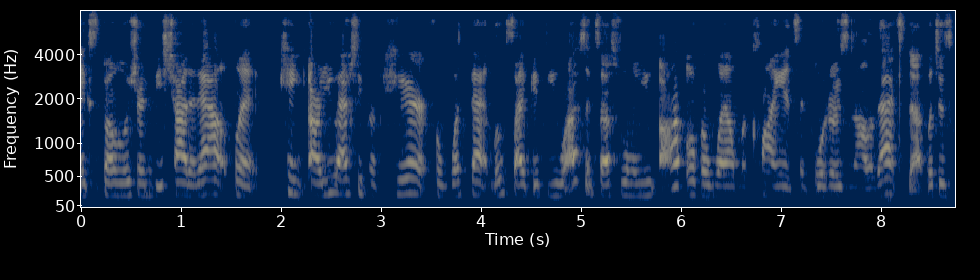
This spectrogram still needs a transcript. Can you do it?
exposure to be shouted out, but can are you actually prepared for what that looks like if you are successful and you are overwhelmed with clients and orders and all of that stuff, which is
